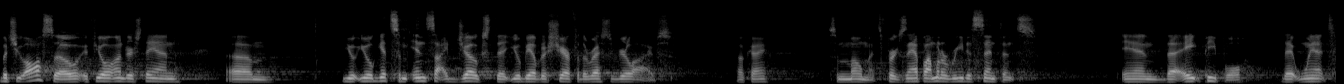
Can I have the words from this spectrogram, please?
But you also, if you'll understand, um, you, you'll get some inside jokes that you'll be able to share for the rest of your lives. Okay? Some moments. For example, I'm going to read a sentence, and the eight people that went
